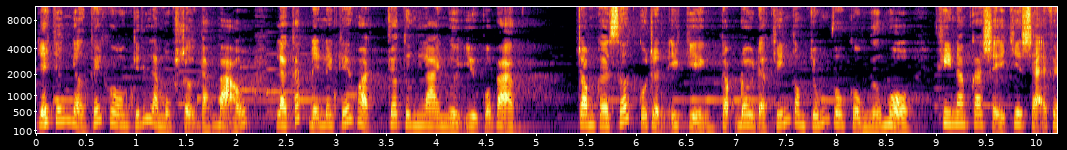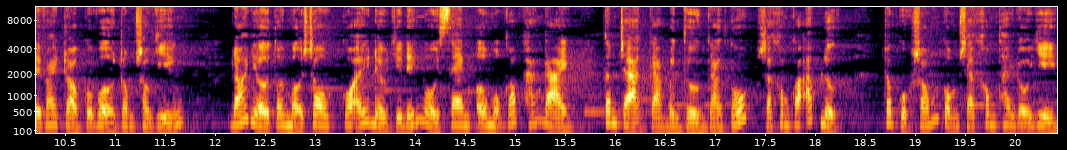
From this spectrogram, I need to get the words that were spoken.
Giấy chứng nhận kết hôn chính là một sự đảm bảo, là cách để lên kế hoạch cho tương lai người yêu của bạn. Trong ca sớt của Trịnh Y Kiện, cặp đôi đã khiến công chúng vô cùng ngưỡng mộ khi nam ca sĩ chia sẻ về vai trò của vợ trong sau diễn. Đó giờ tôi mở show, cô ấy đều chỉ đến ngồi xem ở một góc khán đài. Tâm trạng càng bình thường càng tốt, sẽ không có áp lực. Trong cuộc sống cũng sẽ không thay đổi gì,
